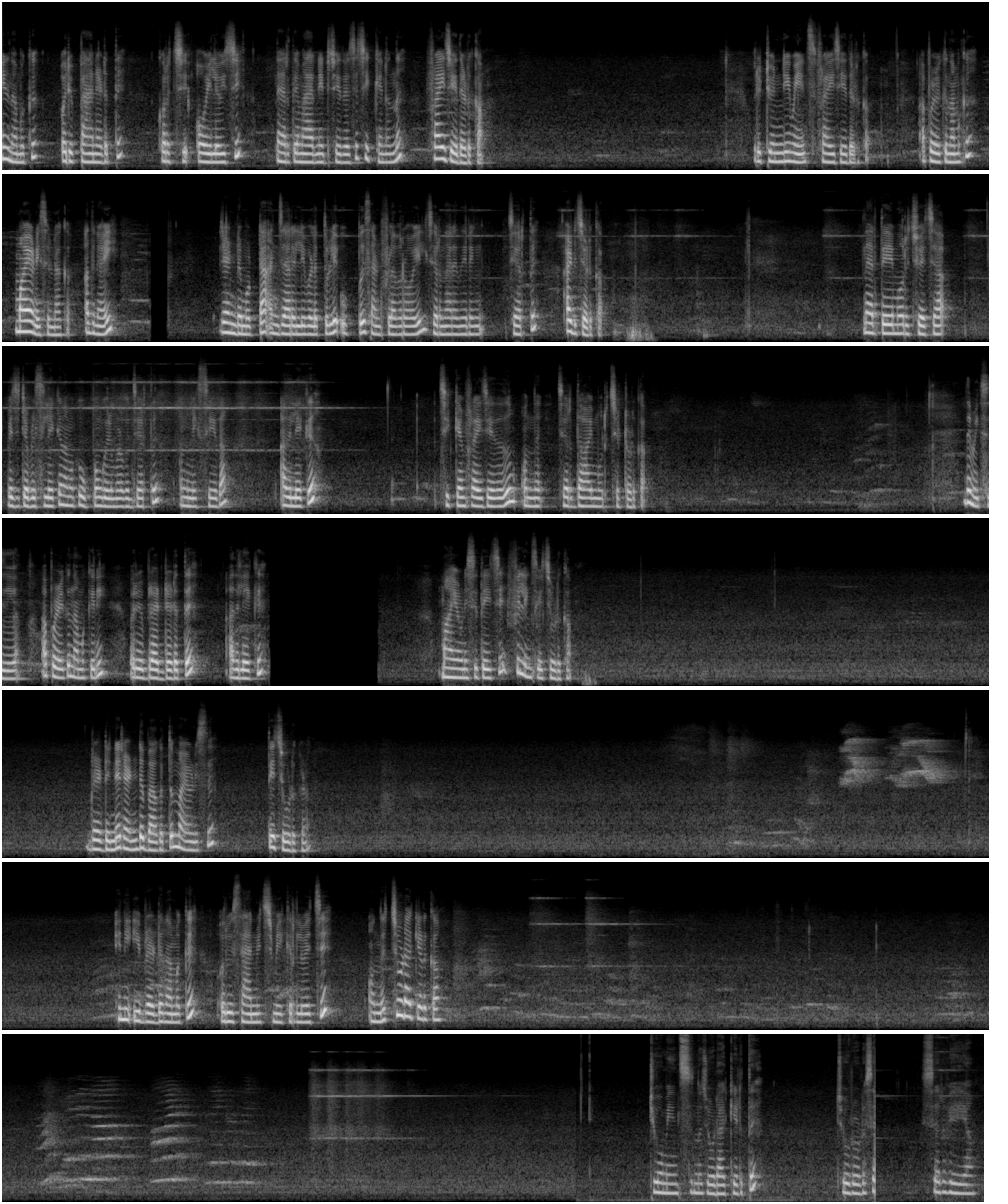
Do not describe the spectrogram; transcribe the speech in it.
ഇനി നമുക്ക് ഒരു പാൻ എടുത്ത് കുറച്ച് ഓയിൽ ഒഴിച്ച് നേരത്തെ മാരിനേറ്റ് ചെയ്ത് വെച്ച ചിക്കൻ ഒന്ന് ഫ്രൈ ചെയ്തെടുക്കാം. ഒരു ട്വന്റി മിനിറ്റ്സ് ഫ്രൈ ചെയ്തെടുക്കാം. അപ്പോഴേക്കും നമുക്ക് മയോണീസ് ഉണ്ടാക്കാം. അതിനായി രണ്ട് മുട്ട അഞ്ചാറല്ലി വെളുത്തുള്ളി ഉപ്പ് സൺഫ്ലവർ ഓയിൽ ചെറുനാരങ്ങ ചേർത്ത് അടിച്ചെടുക്കാം. നേരത്തെ മുറിച്ച് വെച്ച വെജിറ്റബിൾസിലേക്ക് നമുക്ക് ഉപ്പും കുരുമുളകും ചേർത്ത് ഒന്ന് മിക്സ് ചെയ്താൽ അതിലേക്ക് ചിക്കൻ ഫ്രൈ ചെയ്തതും ഒന്ന് ചെറുതായി മുറിച്ചിട്ട് കൊടുക്കാം. ഇത് മിക്സ് ചെയ്യാം അപ്പോഴേക്കും നമുക്കിനി ഒരു ബ്രെഡ് എടുത്ത് അതിലേക്ക് മയോണിസ് തേച്ച് ഫില്ലിങ്സ് വെച്ച് കൊടുക്കാം. ബ്രെഡിന്റെ രണ്ട് ഭാഗത്തും മയോണിസ് തേച്ച് കൊടുക്കണം. ഇനി ഈ ബ്രെഡ് നമുക്ക് ഒരു സാൻഡ്വിച്ച് മേക്കറിൽ വെച്ച് ഒന്ന് ചൂടാക്കിയെടുക്കാം. ടു മിനിറ്റ്സ് ഒന്ന് ചൂടാക്കിയെടുത്ത് ചൂടോടെ സെർവ് ചെയ്യാം.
